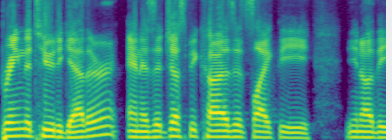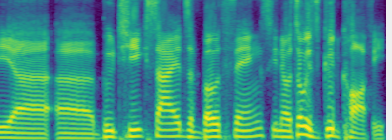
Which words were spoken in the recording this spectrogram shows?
bring the two together, and is it just because it's like the you know the uh, uh, boutique sides of both things. You know, it's always good coffee.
